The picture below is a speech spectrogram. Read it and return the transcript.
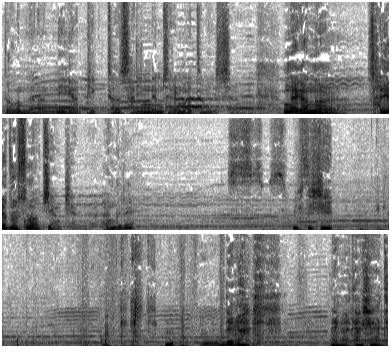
더군다나 네가 빅터 살인 냄새를 맡은 이상 내가 널 살려둘 순 없지 않겠나? 안 그래? 스미스 씨, 내가 내가 당신한테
